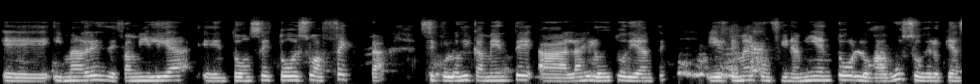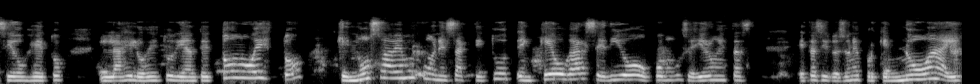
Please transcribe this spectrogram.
y madres de familia, entonces todo eso afecta psicológicamente a las y los estudiantes y el tema del confinamiento, los abusos de lo que han sido objeto las y los estudiantes, todo esto que no sabemos con exactitud en qué hogar se dio o cómo se dieron estas, estas situaciones, porque no hay,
